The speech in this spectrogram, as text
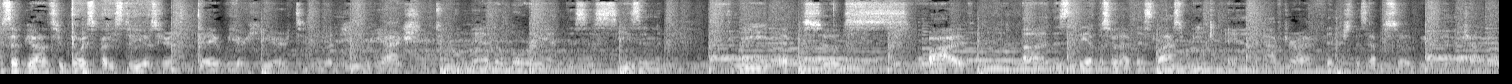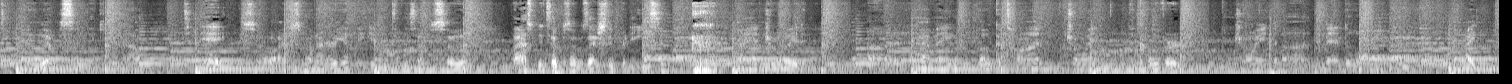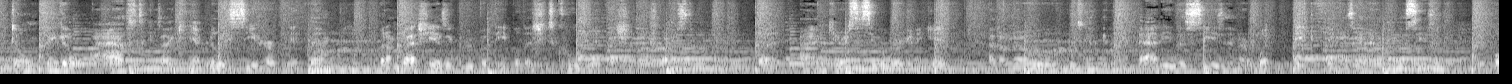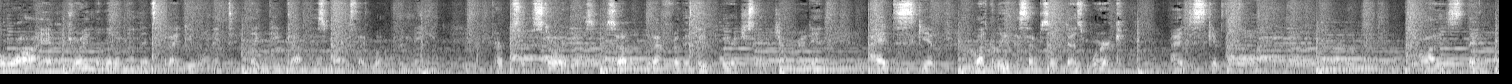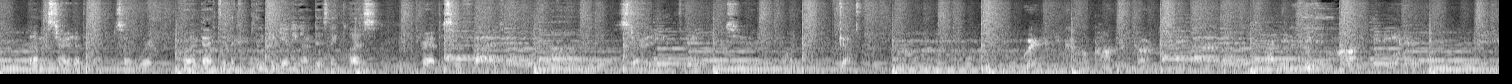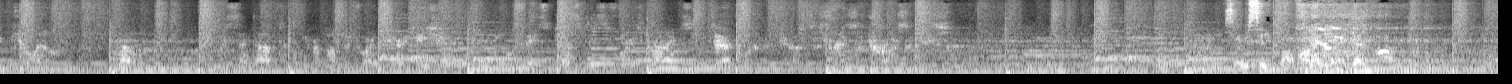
What's up, y'all? It's your boy Spidey Studios here. Today we are here to do a new reaction to The Mandalorian. This is season three, episode five. Uh, this is the episode I missed last week, and after I finish this episode, we are going to jump into the new episode that came out today. So I just want to hurry up and get into this episode. Last week's episode was actually pretty decent. I enjoyed uh, having Bo Katan join the covert and join uh, the Mandalorian group. It'll last because I can't really see her with them, but I'm glad she has a group of people that she's cool with that she can trust. But I am curious to see what we're gonna get. I don't know who's gonna be the baddie this season or what big thing is gonna happen this season. Overall, I am enjoying the little moments, but I do want it to like pick up as far as like what the main purpose of the story is. So without further ado, we are just gonna jump right in. I had to skip. Luckily, this episode does work. I had to skip the little pause thing, but I'm gonna start it up again. So we're going back to the complete beginning on Disney Plus for episode five, um, starting in three, two, one, go. Where did you come upon the dark saber? I defeated Moff Gideon. Did you kill him? No. He was sent off to the New Republic for interrogation. He will face justice for his crimes. Death would have been justice for his atrocities. So we're seeing Moff Gideon again.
